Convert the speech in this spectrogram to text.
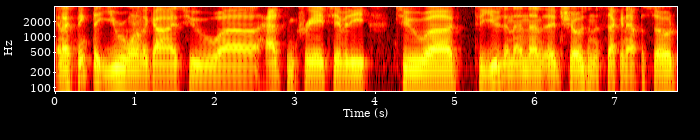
And I think that you were one of the guys who uh, had some creativity to uh, to use, and then, then it shows in the second episode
